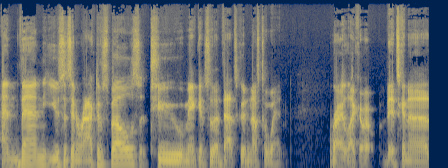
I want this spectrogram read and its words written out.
and then use its interactive spells to make it so that that's good enough to win. Right, like uh, it's gonna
